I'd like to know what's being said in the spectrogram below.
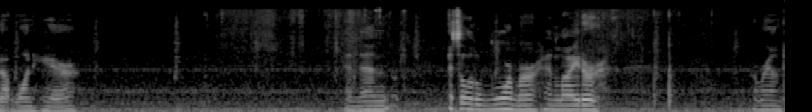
got one here. And then it's a little warmer and lighter around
